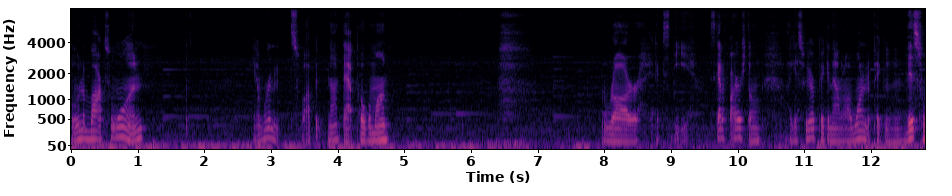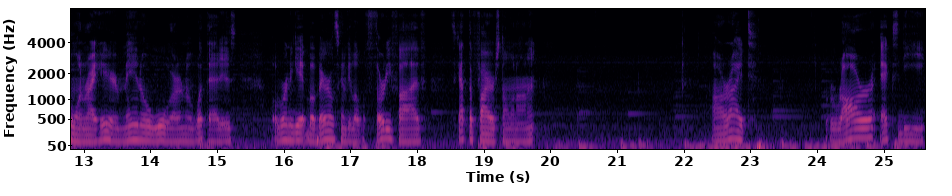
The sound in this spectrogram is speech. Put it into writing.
Go into box one. And we're gonna swap it. Not that Pokemon. Rar XD. It's got a Firestone. I guess we are picking that one. I wanted to pick this one right here. Man o' War. I don't know what that is. But we're going to get Bulbero. It's going to be level 35. It's got the Firestone on it. Alright. RAR XD.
